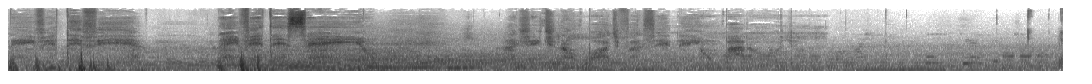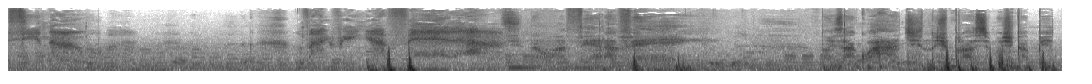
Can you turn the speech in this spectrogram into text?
Nem ver TV, nem ver desenho. A gente não pode fazer nenhum barulho. Senão vai vir a fera. Senão a fera vem. Nos aguarde nos próximos capítulos.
